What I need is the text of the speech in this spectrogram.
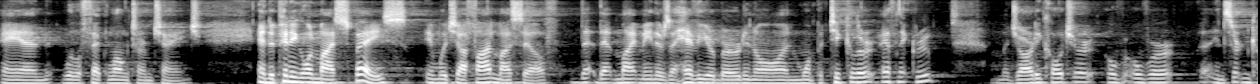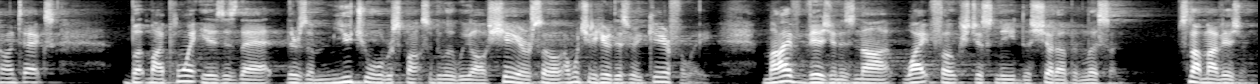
and will affect long term change. And depending on my space in which I find myself, that, that might mean there's a heavier burden on one particular ethnic group, majority culture over, over uh, in certain contexts. But my point is, is that there's a mutual responsibility we all share. So I want you to hear this very carefully. My vision is not white folks just need to shut up and listen. It's not my vision.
